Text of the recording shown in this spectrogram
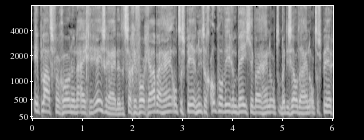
in plaats van gewoon hun eigen race rijden. Dat zag je vorig jaar bij Hein Otterspeer. Nu toch ook wel weer een beetje bij, hein, Otter- bij diezelfde Hein Otterspeer.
